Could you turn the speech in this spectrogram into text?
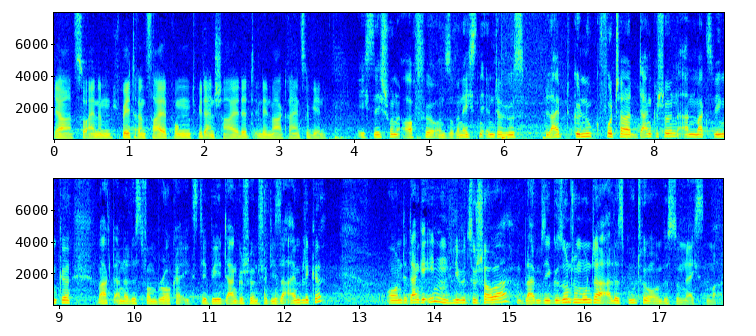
ja, zu einem späteren Zeitpunkt wieder entscheidet, in den Markt reinzugehen. Ich sehe schon, auch für unsere nächsten Interviews bleibt genug Futter. Dankeschön an Max Winke, Marktanalyst vom Broker XTB. Dankeschön für diese Einblicke. Und danke Ihnen, liebe Zuschauer. Bleiben Sie gesund und munter, alles Gute und bis zum nächsten Mal.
